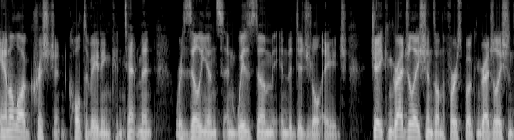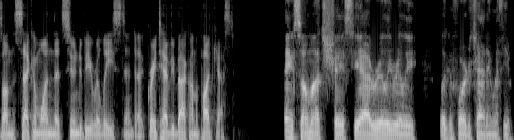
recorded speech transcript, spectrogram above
Analog Christian Cultivating Contentment, Resilience, and Wisdom in the Digital Age. Jay, congratulations on the first book. Congratulations on the second one that's soon to be released. And uh, great to have you back on the podcast. Thanks so much, Chase. Yeah, really, really looking forward to chatting with you.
